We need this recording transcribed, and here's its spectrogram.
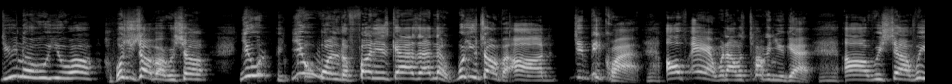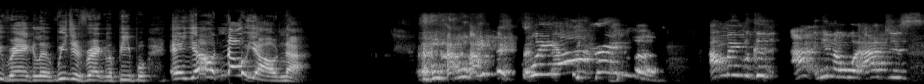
do you know who you are? What you talking about, Rushion? You you one of the funniest guys I know. What you talking about? Uh, be quiet. Off air when I was talking to you guys. Uh, Rushion, we regular, we just regular people, and y'all know y'all not. we are regular. I mean, because I, you know what, I just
